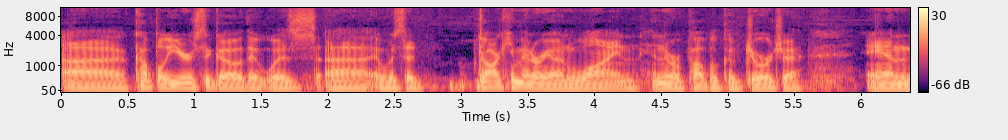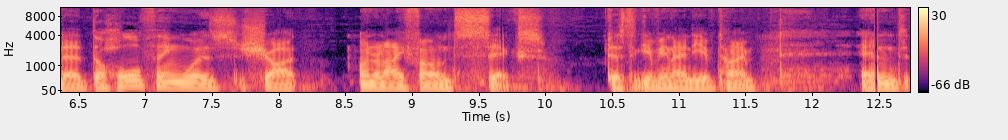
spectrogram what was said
uh, a couple years ago that was uh, it was a documentary on wine in the Republic of Georgia, and uh, the whole thing was shot on an iPhone six just to give you an idea of time. And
